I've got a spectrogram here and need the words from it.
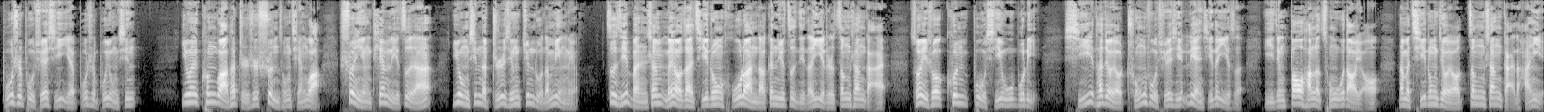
不是不学习，也不是不用心，因为坤卦它只是顺从乾卦，顺应天理自然，用心的执行君主的命令，自己本身没有在其中胡乱的根据自己的意志增删改，所以说坤不习无不利，习它就有重复学习练习的意思。已经包含了从无到有，那么其中就有增删改的含义，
